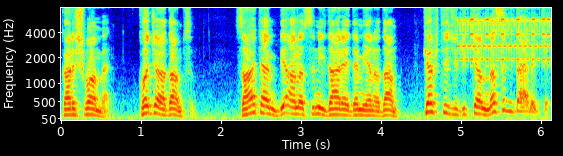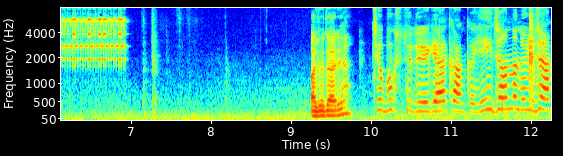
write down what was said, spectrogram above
Karışmam ben. Koca adamsın. Zaten bir anasını idare edemeyen adam köfteci dükkanı nasıl idare edecek? Alo Derya. Çabuk stüdyoya gel kanka. Heyecandan öleceğim.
